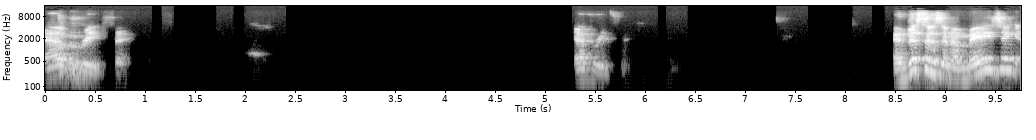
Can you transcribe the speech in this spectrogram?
everything. Everything. And this is an amazing,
